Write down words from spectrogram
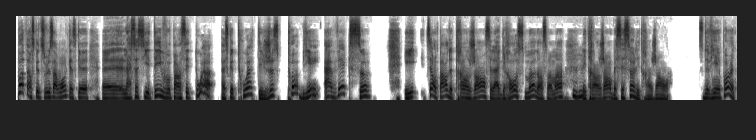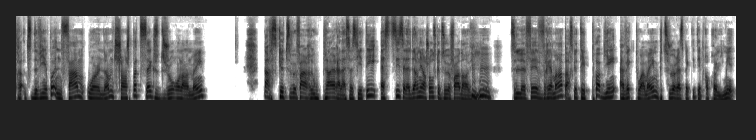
Pas parce que tu veux savoir qu'est-ce que euh, la société va penser de toi. Parce que toi, t'es juste pas bien avec ça. Et tu sais, on parle de transgenre, c'est la grosse mode en ce moment. Mhm. Les transgenres, ben c'est ça les transgenres. Tu deviens pas un tu deviens pas une femme ou un homme, tu changes pas de sexe du jour au lendemain parce que tu veux faire ou plaire à la société. Esti, c'est la dernière chose que tu veux faire dans la vie. Mhm. Tu le fais vraiment parce que t'es pas bien avec toi-même puis tu veux respecter tes propres limites.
